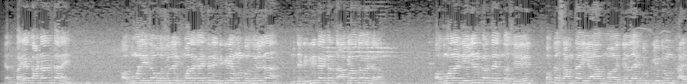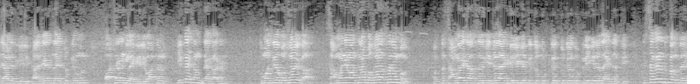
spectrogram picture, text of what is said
त्यात पर्याय काढणारच का नाही. अहो तुम्हाला इथं बसवले तुम्हाला काहीतरी डिग्री म्हणून बसवले ना. मग डिग्री काय करता? आग लावता का त्याला? अहो तुम्हाला नियोजन करता येत नसेल. फक्त सांगता या म- लाइट तुटली होती म्हणून खालच्या आळीत गेली. खालच्या आळीत लाइट तुटली म्हणून वासरणला गेली. वासरण हे काय सांगताय कारण. तुम्हाला तिथे बसवले का? सामान्य माणसाला बसवलं असतं ना मग. फक्त सांगायचं असतं की इथे लाइट गेली की तिथं तुटते तुटते तुटली की लाइट जाते. हे सगळ्यांना कळतंय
